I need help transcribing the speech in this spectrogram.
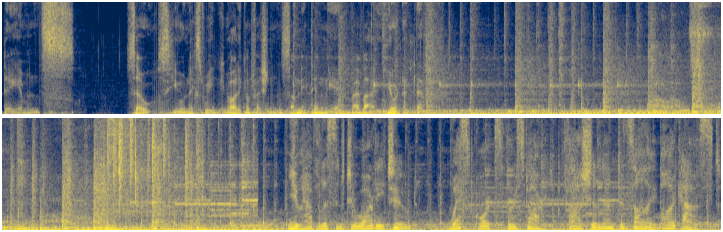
demons. So, see you next week. Early Confession, Sunday 10 a.m. Bye bye. You're the left. You have listened to Arteetude, West Cork's first art, fashion, and design podcast.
